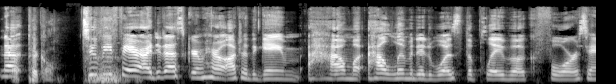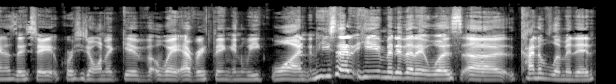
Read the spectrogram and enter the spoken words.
now, a pickle. To be fair, I did ask Graham Harrell after the game how mu- how limited was the playbook for San Jose State. Of course, you don't want to give away everything in week one, and he said he admitted that it was uh, kind of limited.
